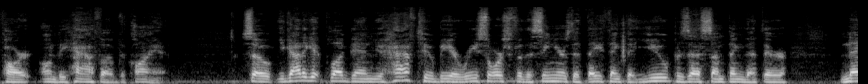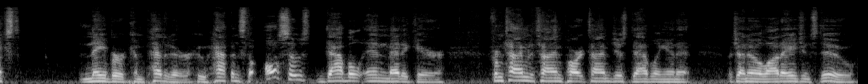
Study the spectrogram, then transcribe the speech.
part on behalf of the client. So you got to get plugged in. You have to be a resource for the seniors that they think that you possess something that their next neighbor competitor who happens to also dabble in Medicare from time to time, part time, just dabbling in it, which I know a lot of agents do.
